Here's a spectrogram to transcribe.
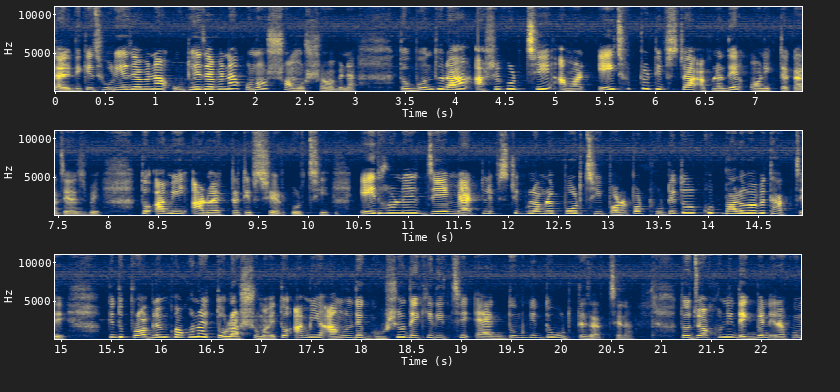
চারিদিকে ছড়িয়ে যাবে না, উঠে যাবে না, কোনো সমস্যা হবে না। তো বন্ধুরা, আশা করছি আমার এই ছোট্ট টিপসটা আপনাদের অনেকটা কাজে আসবে। তো আমি আরও একটা টিপস শেয়ার করছি। এই ধরনের যে ম্যাট লিপস্টিকগুলো আমরা পরছি, পরার পর ঠোঁটে তো খুব ভালোভাবে থাকছে, কিন্তু প্রবলেম কখন হয়? তোলার সময়। তো আমি আঙুল দিয়ে ঘষেও দেখিয়ে দিচ্ছি, একদম কিন্তু উঠতে যাচ্ছে না। তো যখনই দেখবেন এরকম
